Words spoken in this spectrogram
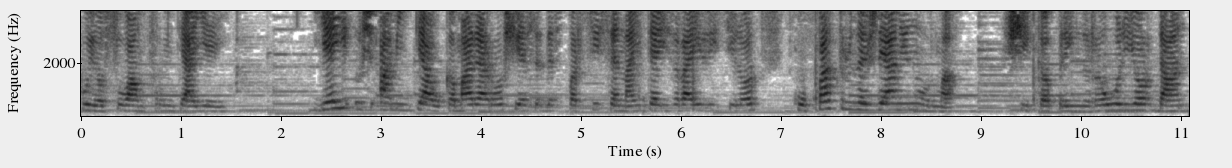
cu Iosua în fruntea ei. Ei își aminteau că Marea Roșie se despărțise înaintea izraeliților cu 40 de ani în urmă și că prin râul Iordan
